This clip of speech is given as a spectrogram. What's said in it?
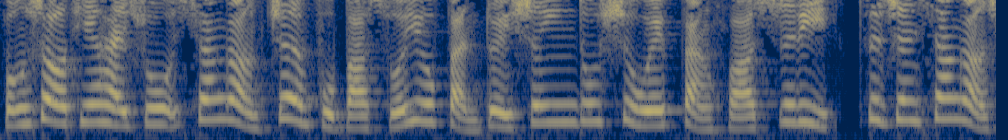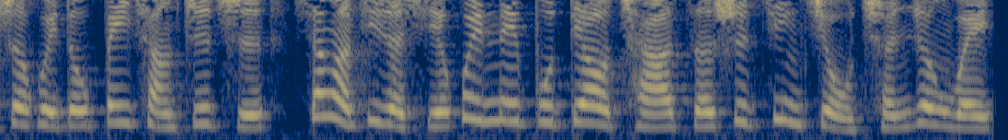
冯少天还说，香港政府把所有反对声音都视为反华势力，自称香港社会都非常支持。香港记者协会内部调查则是近九成认为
